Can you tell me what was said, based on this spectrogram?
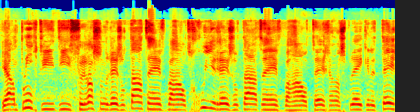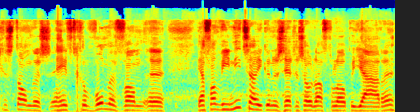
Ja, een ploeg die, die verrassende resultaten heeft behaald. Goede resultaten heeft behaald tegen aansprekende tegenstanders. Heeft gewonnen van, eh, ja, van wie niet zou je kunnen zeggen zo de afgelopen jaren.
